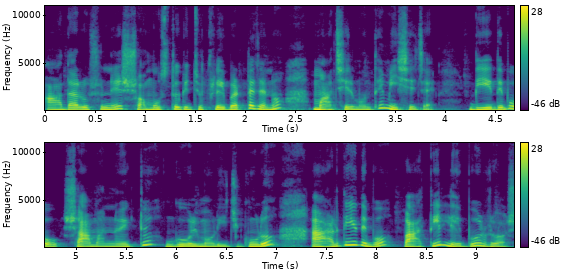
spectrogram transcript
আদা রসুনের সমস্ত কিছু ফ্লেভারটা যেন মাছের মধ্যে মিশে যায়। দিয়ে দেব সামান্য একটু গোলমরিচ গুঁড়ো আর দিয়ে দেব পাতি লেবুর রস।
